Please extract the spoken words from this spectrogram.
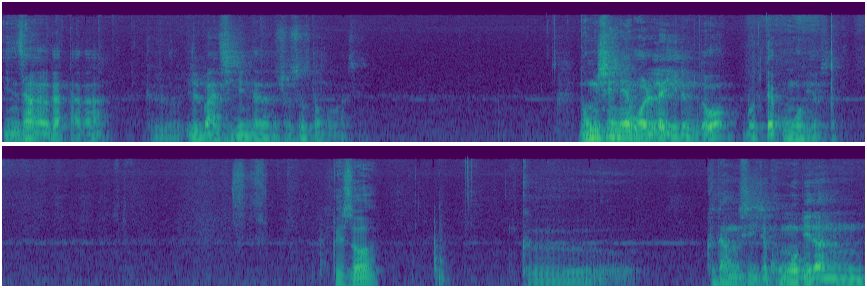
인상을 갖다가 그 일반 시민들한테 줬었던 것 같습니다. 농심의 원래 이름도 롯데공업이어서 그래서 그, 그 당시 이제 공업이라는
